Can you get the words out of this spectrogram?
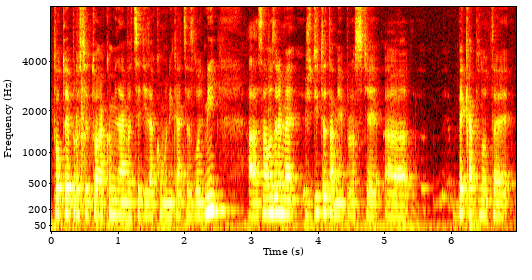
toto je proste to, ako mi najviac sedí tá komunikácia s ľuďmi. A samozrejme, vždy to tam je proste uh, backupnuté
